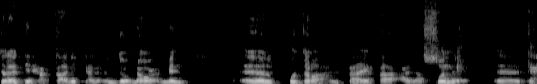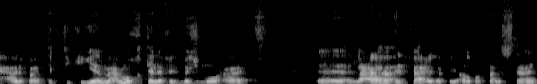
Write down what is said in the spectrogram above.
جلال الدين حقاني كان عنده نوع من آه، القدرة الفائقة على صنع تحالفات تكتيكية مع مختلف المجموعات الفاعله في أرض أفغانستان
